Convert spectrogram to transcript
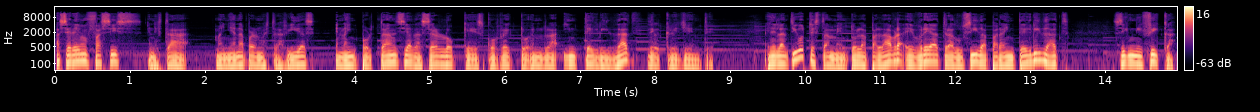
hacer énfasis en esta mañana para nuestras vidas en la importancia de hacer lo que es correcto, en la integridad del creyente. En el Antiguo Testamento la palabra hebrea traducida para integridad significa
